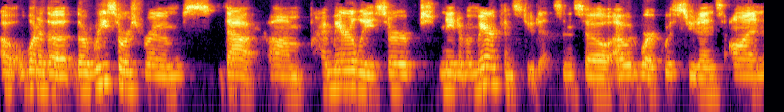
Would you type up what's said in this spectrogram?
uh, one of the the resource rooms that um, primarily served Native American students, and so I would work with students on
